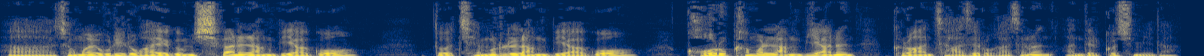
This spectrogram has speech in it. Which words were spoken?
아, 정말 우리로 하여금 시간을 낭비하고 또 재물을 낭비하고 거룩함을 낭비하는 그러한 자세로 가서는 안 될 것입니다.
